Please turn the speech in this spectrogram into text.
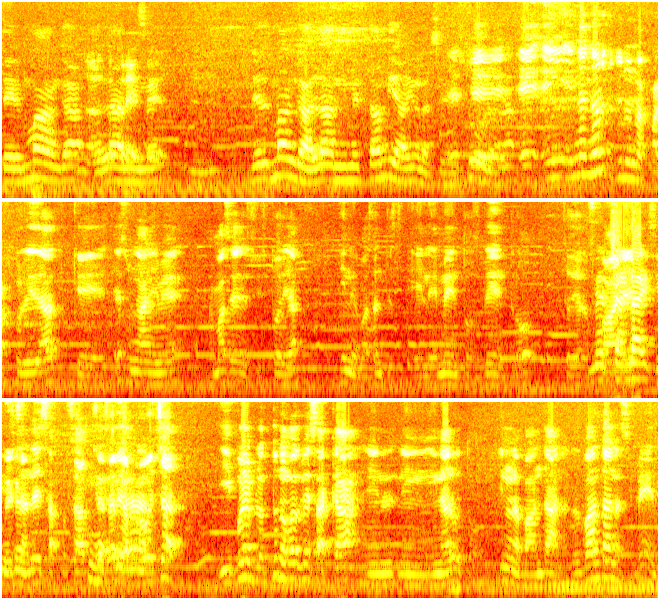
Del manga al anime, del manga al anime también hay una Es censura. que eh, en, en Naruto tiene una particularidad que es un anime, además de su historia, tiene bastantes elementos dentro, de los cuales Merchandising, merchandise, o sea, se sabía aprovechar. Y por ejemplo, tú nomás ves acá en, en- Naruto, tiene una bandana, las bandanas se venden,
